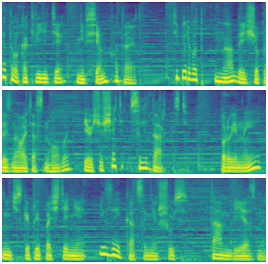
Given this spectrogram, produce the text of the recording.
этого, как видите, не всем хватает. Теперь вот надо еще признавать основы и ощущать солидарность. Про иные этнические предпочтения и заикаться не решусь. Там бездны.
